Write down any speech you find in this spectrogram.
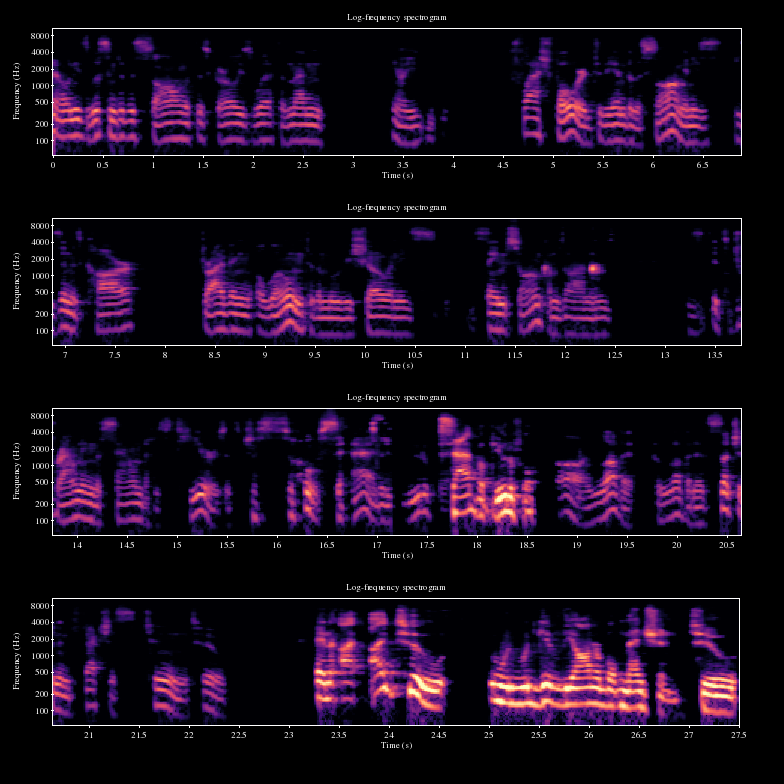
know, and he's listening to this song with this girl he's with, and then, you know, you flash forward to the end of the song, and he's he's in his car driving alone to the movie show, and he's the same song comes on, and he's he's it's drowning the sound of his tears. It's just so sad and beautiful. Sad but beautiful. Oh, I love it. I love it. It's such an infectious tune too. And I, I too would would give the honorable mention to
